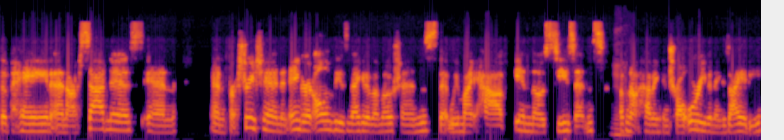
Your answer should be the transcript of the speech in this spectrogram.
the pain and our sadness and and frustration and anger and all of these negative emotions that we might have in those seasons yeah. of not having control or even anxiety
